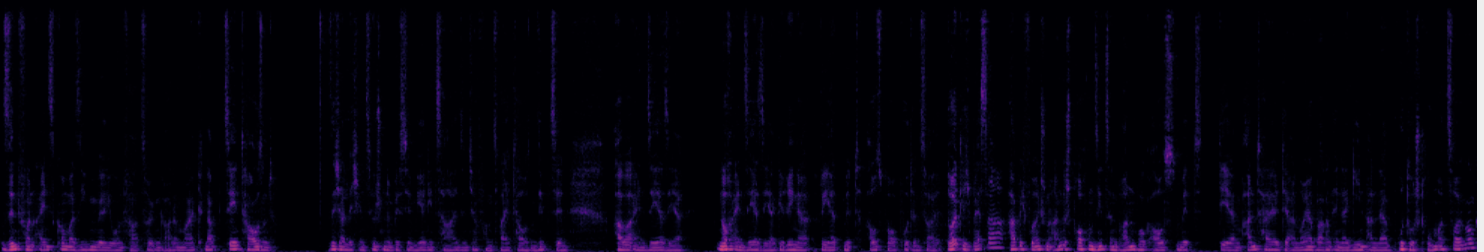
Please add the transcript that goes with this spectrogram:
sind von 1,7 Millionen Fahrzeugen gerade mal knapp 10.000. Sicherlich inzwischen ein bisschen mehr, die Zahlen sind ja von 2017, aber ein sehr, sehr noch ein sehr, sehr geringer Wert mit Ausbaupotenzial. Deutlich besser, habe ich vorhin schon angesprochen, sieht es in Brandenburg aus mit dem Anteil der erneuerbaren Energien an der Bruttostromerzeugung,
